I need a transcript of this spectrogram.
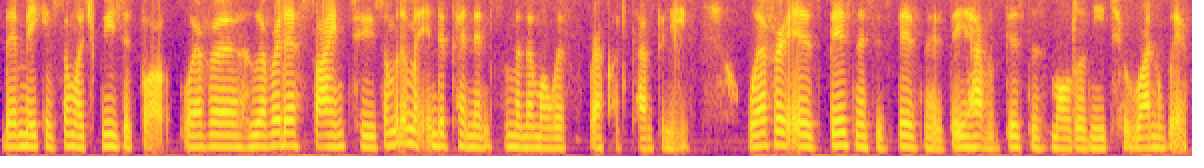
they're making so much music, but whoever whoever they're signed to, some of them are independent, some of them are with record companies. Whoever it is, business is business. They have a business model need to run with.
